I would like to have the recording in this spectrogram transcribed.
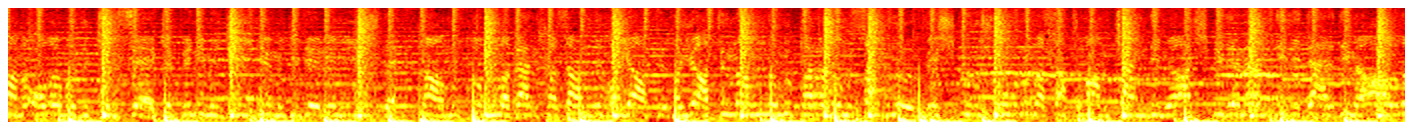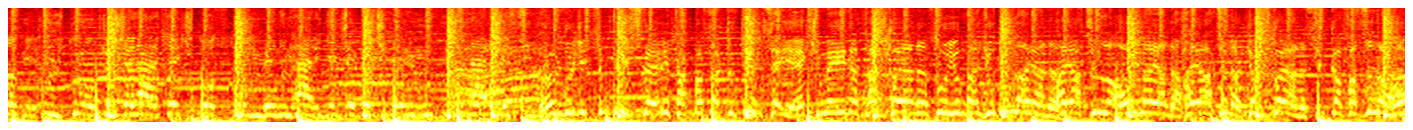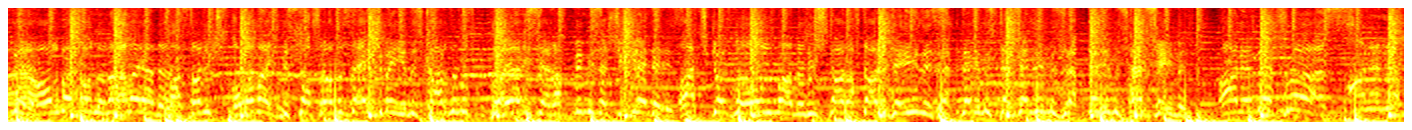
Derman olamadı kimse. Kefenimi giydim giderim işte? Namusumla ben kazandım hayatı. Hayatın anlamı parada mı saklı? Beş kuruş uğruna satmam kendimi. Aç bir demem dili derdime ağla bir. Kuytu köşeler tek dostum benim. Her gece beklerim huzur neredesin? Öldür gitsin piçleri takma sakın kimseyi. Ekmeğine taş koyanı suyundan yudumlayanı. Hayatınla oynayanı hayatına göz koyanı Sık kafasına homi olmaz onun ağlayanı. Fazla lüks olamayız biz soframızda ekmeğimiz Karnımız doyar ise Rabbimize şükrederiz. Aç gözlü olmanın hiç taraftarı değiliz. Raplerimiz tesellimiz raplerimiz her şeyimiz. Alem Efras Alem Efras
